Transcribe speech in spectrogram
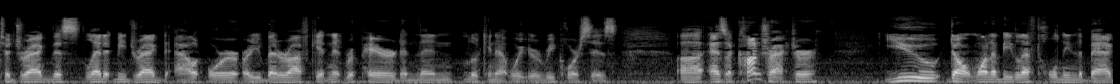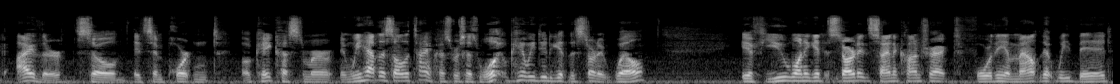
to drag this, let it be dragged out, or are you better off getting it repaired and then looking at what your recourse is? Uh, as a contractor, you don't want to be left holding the bag either. So it's important. Okay, customer, and we have this all the time. Customer says, "What can we do to get this started?" Well, if you want to get it started, sign a contract for the amount that we bid,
